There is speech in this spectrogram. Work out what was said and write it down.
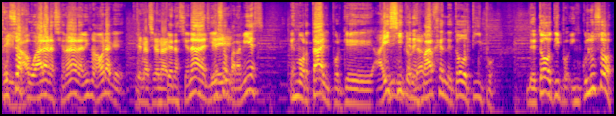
puso a jugar a Nacional a la misma hora que, Que Nacional. que Nacional. Y eso para mí es, es mortal, porque ahí Sí, sí tenés hablar. margen de todo tipo. De todo tipo. Incluso,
